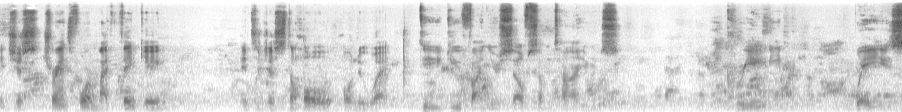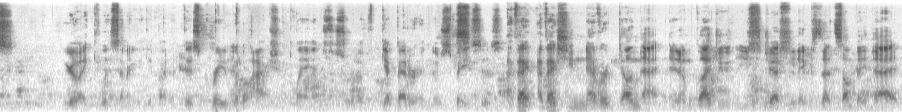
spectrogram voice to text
it just transformed my thinking into just a whole whole new way. do you, do you find yourself sometimes creating ways you're like, listen, I need to get better at this, create little action plans to sort of get better in those spaces? I've, I've actually never done that, and I'm glad you, you suggested it because that's something that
